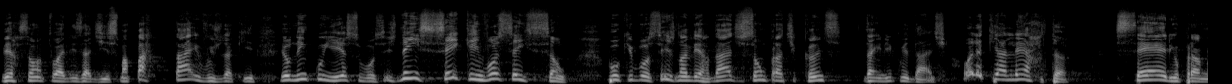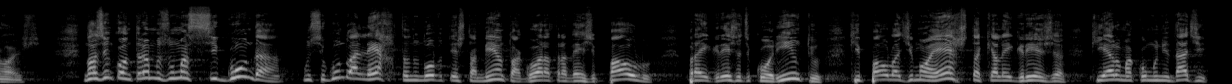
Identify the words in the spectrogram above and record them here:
versão atualizadíssima. Apartai-vos daqui. Eu nem conheço vocês, nem sei quem vocês são, porque vocês, na verdade, são praticantes da iniquidade. Olha que alerta sério para nós. Nós encontramos uma segunda, um segundo alerta no Novo Testamento, agora através de Paulo, para a igreja de Corinto, que Paulo admoesta aquela igreja que era uma comunidade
